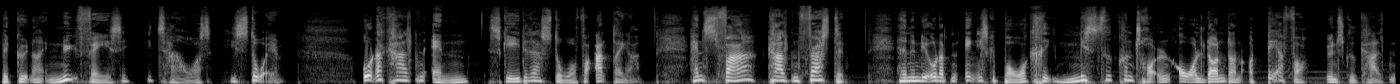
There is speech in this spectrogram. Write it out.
begynder en ny fase i Towers historie. Under Karl den anden skete der store forandringer. Hans far, Karl den første, havde nemlig under den engelske borgerkrig mistet kontrollen over London, og derfor ønskede Karl den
